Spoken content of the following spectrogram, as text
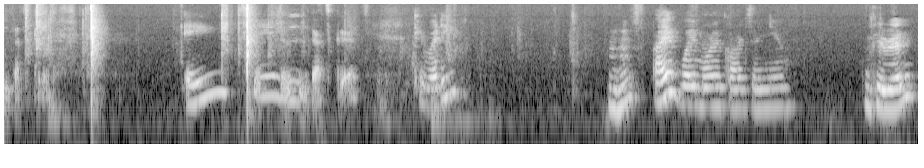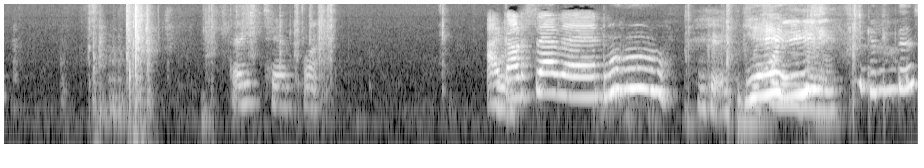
Ooh, that's good. Eight and ooh, that's good. Okay, ready? Mhm. I have way more cards than you. Okay, ready? Three, two, one. I got a seven. Woohoo! Okay. Which one are Yay. I'm getting this.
